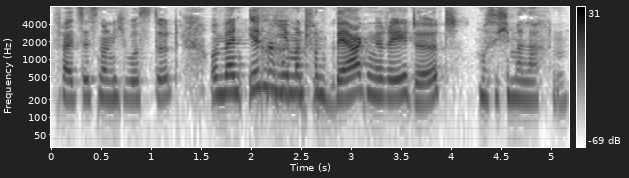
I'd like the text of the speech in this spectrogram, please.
falls ihr es noch nicht wusstet. Und wenn irgendjemand von Bergen redet, muss ich immer lachen.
